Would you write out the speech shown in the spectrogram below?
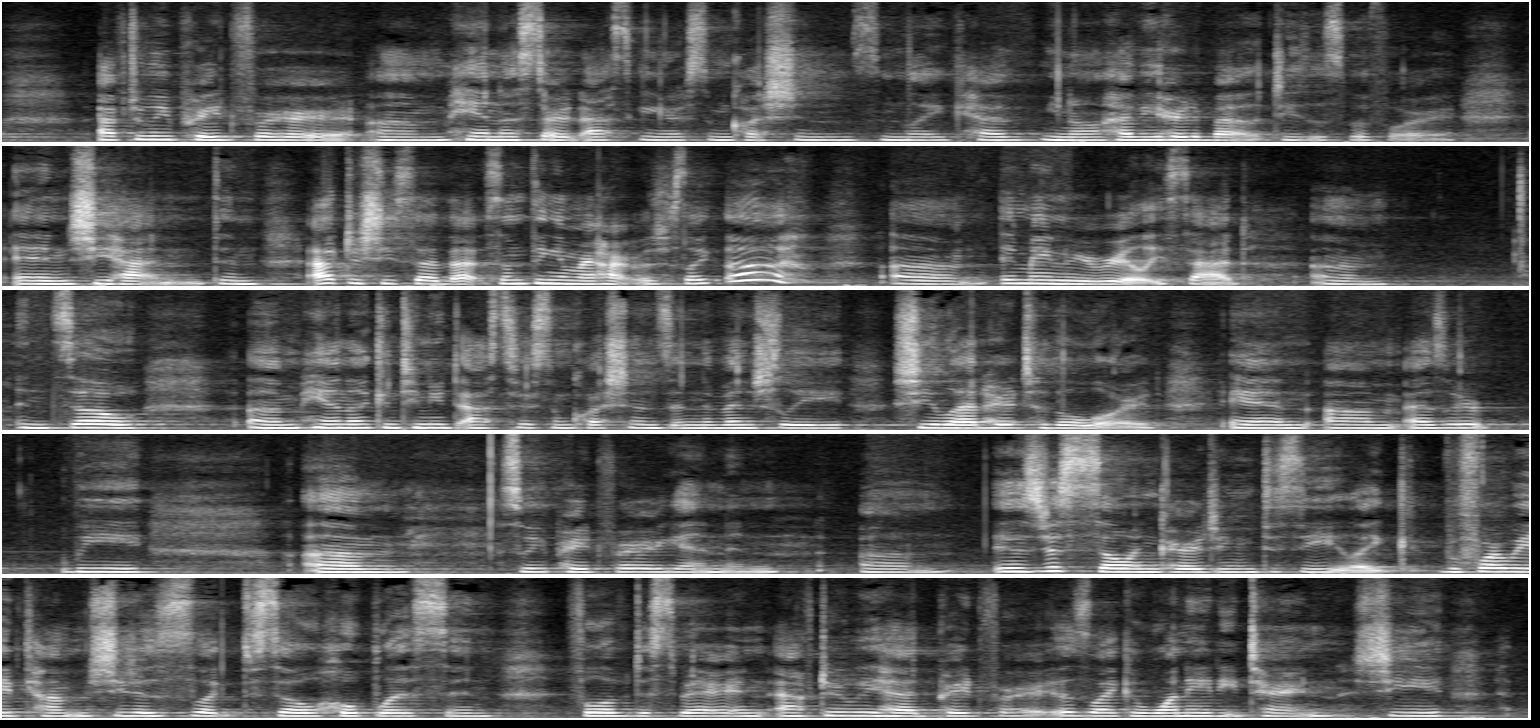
after we prayed for her, um, Hannah started asking her some questions and like, have you know, have you heard about Jesus before? And she hadn't. And after she said that, something in my heart was just like, ah, um, it made me really sad. Um, and so um, Hannah continued to ask her some questions, and eventually she led her to the Lord. And um, as we we, um, so we prayed for her again, and um, it was just so encouraging to see. Like before we had come, she just looked so hopeless and full of despair. And after we had prayed for her, it was like a 180 turn. She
